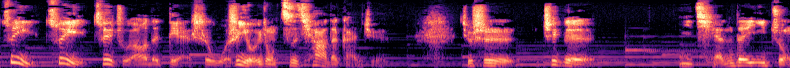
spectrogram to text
最最最主要的点是，我是有一种自洽的感觉，就是。这个以前的一种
